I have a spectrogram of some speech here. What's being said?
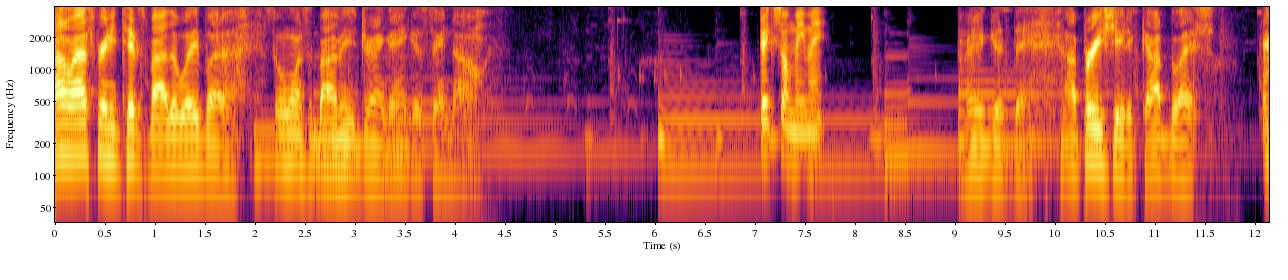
I don't ask for any tips, by the way, but uh, if someone wants to buy me a drink, I ain't gonna say no. drinks on me, mate. Very good then. I appreciate it. God bless. I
